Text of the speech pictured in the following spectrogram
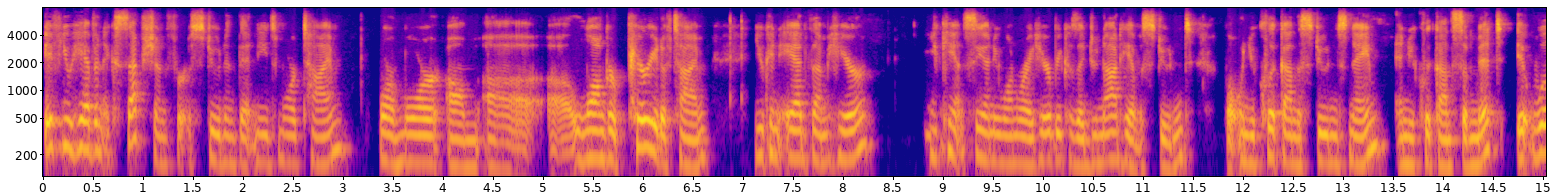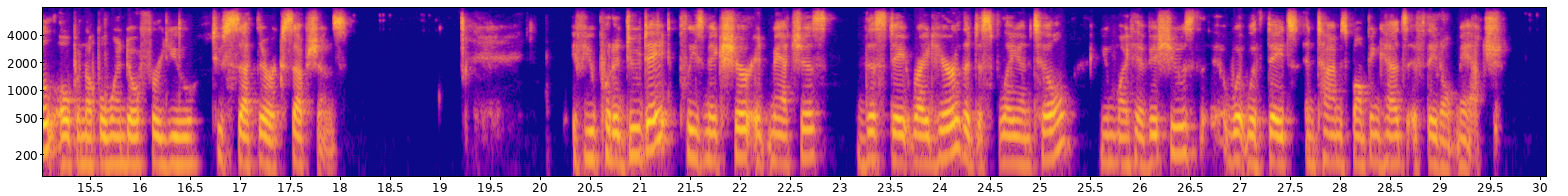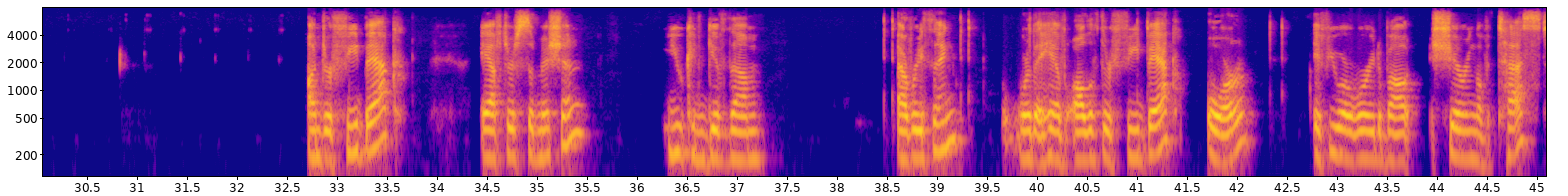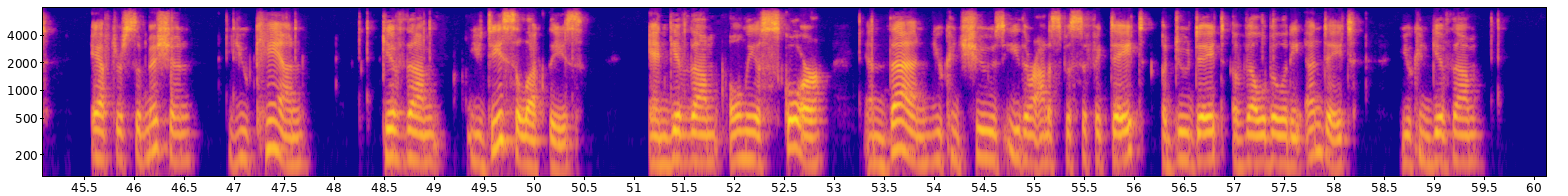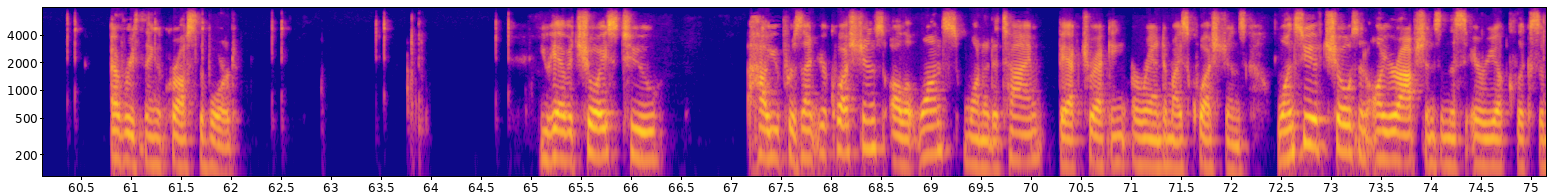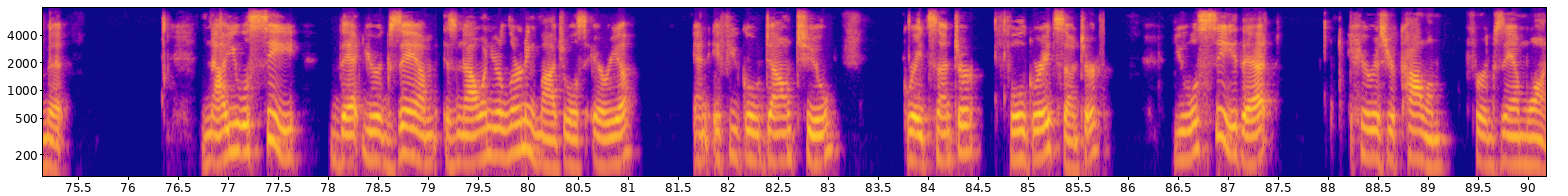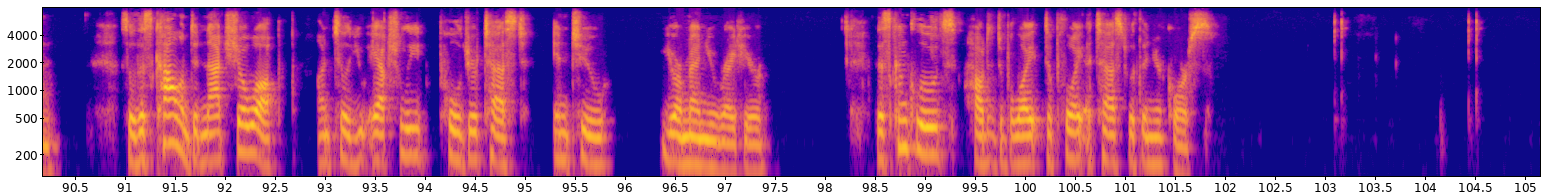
If you have an exception for a student that needs more time or more um, uh, uh, longer period of time, you can add them here. You can't see anyone right here because I do not have a student, but when you click on the student's name and you click on submit, it will open up a window for you to set their exceptions. If you put a due date, please make sure it matches this date right here, the display until. You might have issues with, with dates and times bumping heads if they don't match. Under feedback, after submission, you can give them everything where they have all of their feedback, or if you are worried about sharing of a test after submission, you can give them, you deselect these and give them only a score and then you can choose either on a specific date, a due date, availability end date. You can give them everything across the board. You have a choice to how you present your questions all at once, one at a time, backtracking, or randomized questions. Once you have chosen all your options in this area, click Submit. Now you will see that your exam is now in your Learning Modules area, and if you go down to Grade Center, Full Grade Center, you will see that here is your column for exam one. So this column did not show up until you actually pulled your test into your menu right here. This concludes how to deploy, deploy a test within your course.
